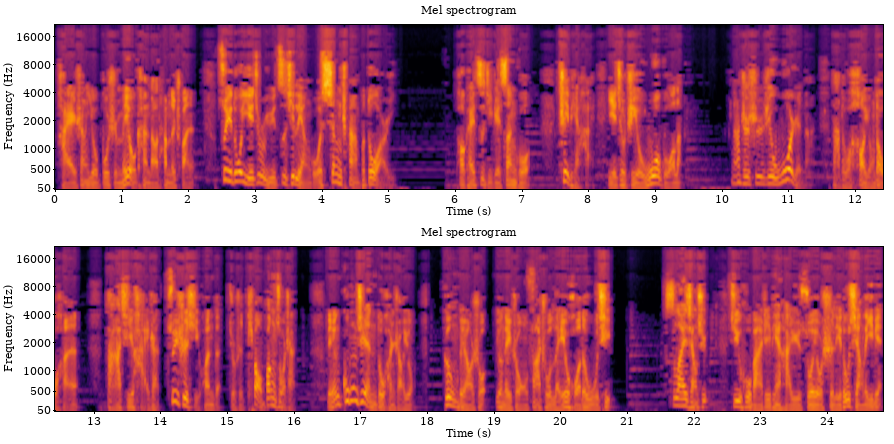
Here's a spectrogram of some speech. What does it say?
海上又不是没有看到他们的船，最多也就是与自己两国相差不多而已。抛开自己这三国，这片海也就只有倭国了。那只是这倭人呐，大多好勇斗狠，打起海战最是喜欢的就是跳帮作战，连弓箭都很少用，更不要说用那种发出雷火的武器。思来想去，几乎把这片海域所有势力都想了一遍，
